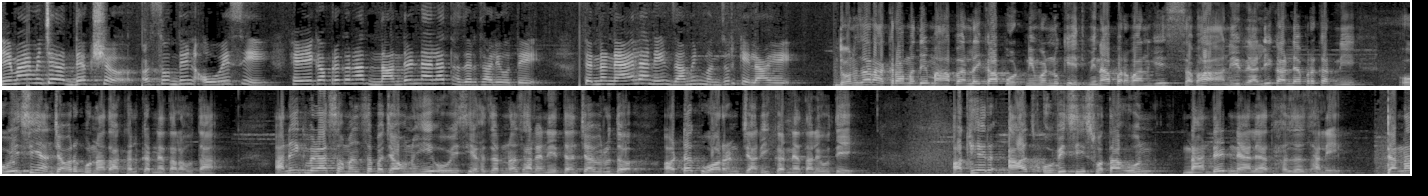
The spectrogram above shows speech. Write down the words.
एमआयएमचे अध्यक्ष असुद्दीन ओवेसी हे एका प्रकरणात नांदेड न्यायालयात हजर झाले होते. त्यांना न्यायालयाने जामीन मंजूर केला आहे. दोन हजार अकरा मध्ये महापालिका पोटनिवडणुकीत विनापरवानगी सभा आणि रॅली काढल्याप्रकरणी ओवेसी यांच्यावर गुन्हा दाखल करण्यात आला होता. अनेक वेळा समन्स बजावूनही ओवेसी हजर न झाल्याने त्यांच्याविरुद्ध अटक वॉरंट जारी करण्यात आले होते. अखेर आज ओवेसी स्वतःहून नांदेड न्यायालयात हजर झाले. त्यांना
